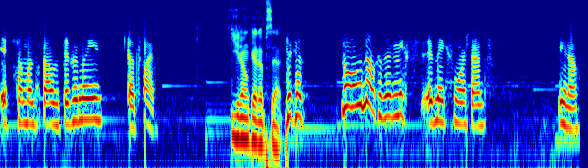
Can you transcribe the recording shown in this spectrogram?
if someone spells it differently, that's fine. You don't get upset. Because no, no, because it makes it makes more sense. You know,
